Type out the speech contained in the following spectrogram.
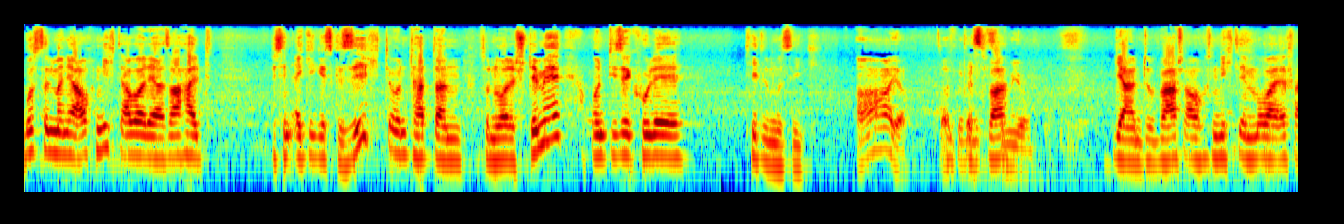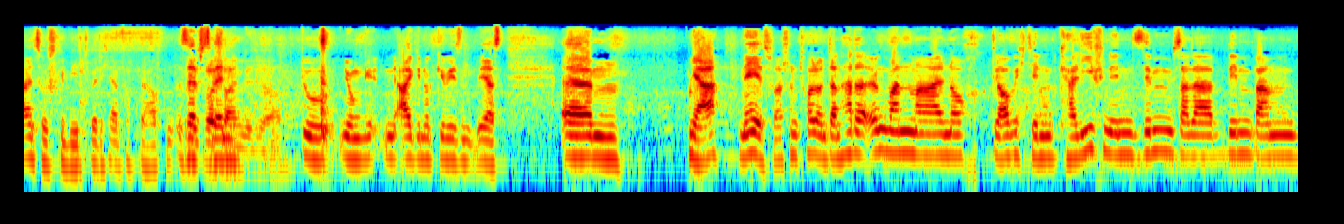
wusste man ja auch nicht, aber der sah halt ein bisschen eckiges Gesicht und hat dann sonore Stimme und diese coole Titelmusik. Ah ja, dafür bin das war- jung. Ja, und du warst auch nicht im ORF-Einzugsgebiet, würde ich einfach behaupten. Selbst wenn ja. du jung alt genug gewesen wärst. Ähm, ja, nee, es war schon toll. Und dann hat er irgendwann mal noch, glaube ich, den Kalifen in Sim Salabim Bam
